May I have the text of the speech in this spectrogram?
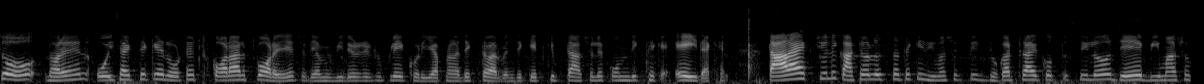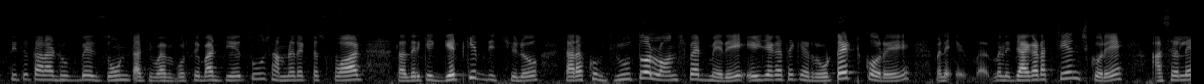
সো ধরেন ওই সাইড থেকে রোটেট করার পরে যদি আমি ভিডিওটা একটু প্লে করি, আপনারা দেখতে পারবেন যে গেটকিপটা আসলে কোন দিক থেকে এই দেখেন। তারা অ্যাকচুয়ালি কাটিয়ালস্তা থেকে বিমা শক্তি ঢোকার ট্রাই করতেছিল যে বিমা শক্তিতে তারা ঢুকবে জোনটা যেভাবে পড়ছে। বাট যেহেতু সামনের একটা স্কোয়াড তাদেরকে গেট কিপ দিচ্ছিল, তারা খুব দ্রুত লঞ্চ প্যাড মেরে এই জায়গা থেকে রোটেট করে মানে মানে জায়গাটা চেঞ্জ করে আসলে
